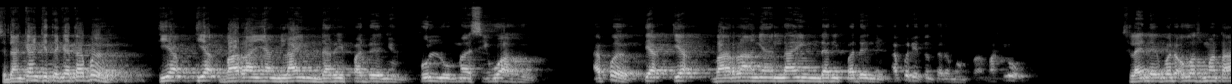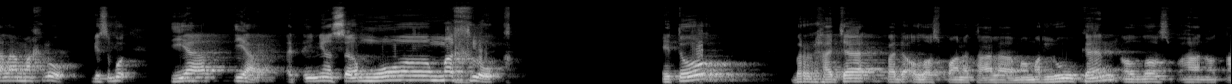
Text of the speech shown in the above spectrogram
Sedangkan kita kata apa? Tiap-tiap barang yang lain daripadanya. Kullu masiwahu. Apa? Tiap-tiap barang yang lain daripadanya. Apa dia tuan-tuan dan Makhluk. Selain daripada Allah SWT makhluk. Disebut tiap-tiap. Artinya semua makhluk. Itu berhajat pada Allah SWT. Memerlukan Allah SWT.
